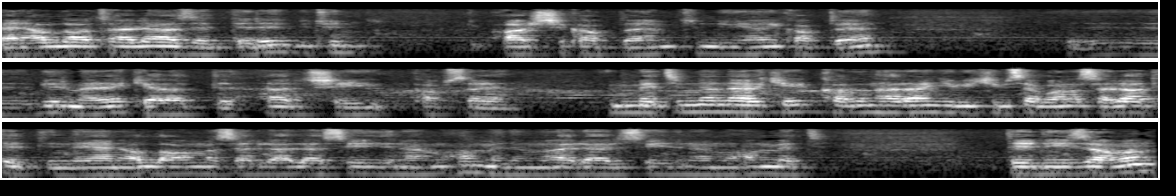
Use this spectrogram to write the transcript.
Yani Allahu Teala Hazretleri bütün arşı kaplayan, bütün dünyayı kaplayan bir melek yarattı. Her şeyi kapsayan ümmetimden erkek, kadın herhangi bir kimse bana salat ettiğinde yani Allahümme salli ala seyyidina Muhammedin ve ala seyyidina Muhammed dediği zaman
